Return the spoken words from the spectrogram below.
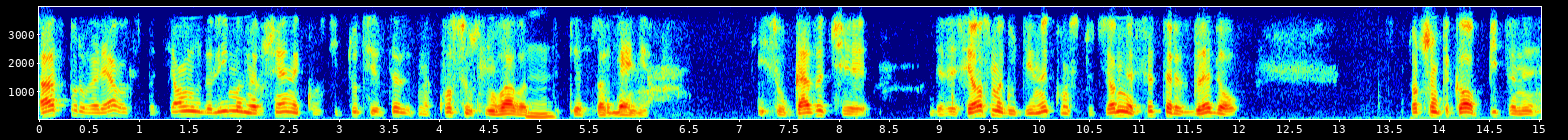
Аз проверявах специално дали има нарушение на Конституцията, на какво се основават mm. такива твърдения. И се оказа, че 1998 година Конституционният съд е разгледал точно такова питане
